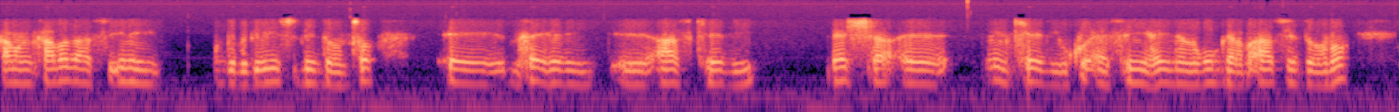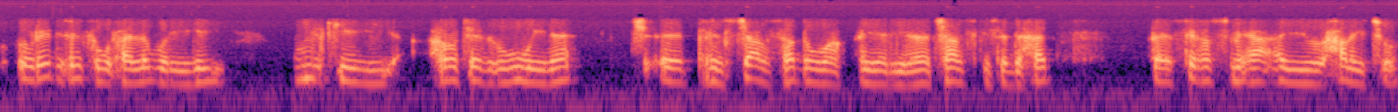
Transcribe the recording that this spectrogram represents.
qabanqaabadaasi inay gabagabaysmi doonto maxay ahaday aaskeedii. Meesha ninkeedii uu ku aasan yahayna lagu garab aasi doono. Already xilka waxaa la wareegay wiilkeedii caruurteeda ugu weynaa prince charles. Hadda waa ayaa la yidhahda charleskii saddexaad. Si rasmi ah ayuu xalayto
